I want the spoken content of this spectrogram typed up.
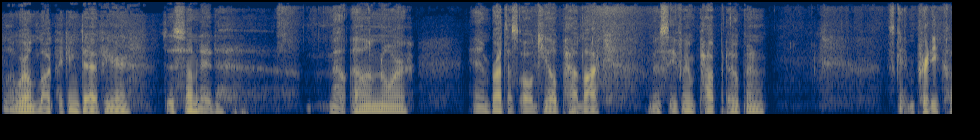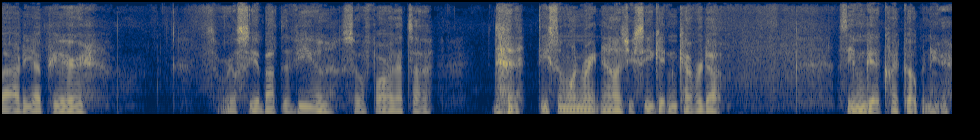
Hello world, lockpicking dev here. Just summited Mount Eleanor and brought this old Yale padlock. I'm gonna see if we can pop it open. It's getting pretty cloudy up here. So we'll see about the view. So far that's a decent one right now as you see getting covered up. We can get a quick open here.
